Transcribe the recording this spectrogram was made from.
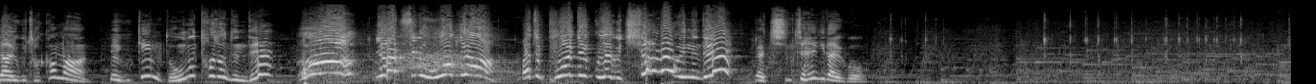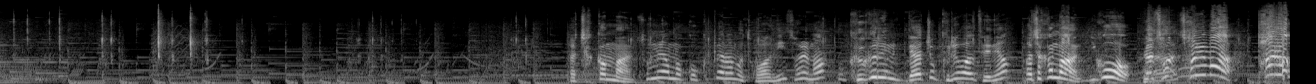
야 이거 잠깐만. 야 이거 게임 너무 터졌는데? 아! 야 지금 5억이야. 아저 부활도 있고 야 이거 7억 나오고 있는데? 야 진짜 핵이다 이거. 야 잠깐만 소멸약 먹고 급변 한번 더 하니? 설마? 어, 그 그림 내가 좀 그려봐도 되냐? 아 잠깐만 이거 야 서, 설마 8억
